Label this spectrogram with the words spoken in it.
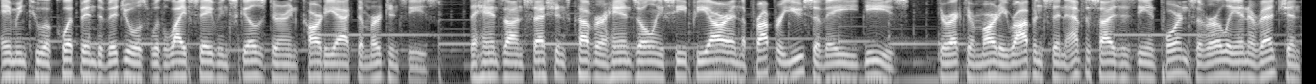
aiming to equip individuals with life saving skills during cardiac emergencies. The hands on sessions cover hands only CPR and the proper use of AEDs. Director Marty Robinson emphasizes the importance of early intervention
